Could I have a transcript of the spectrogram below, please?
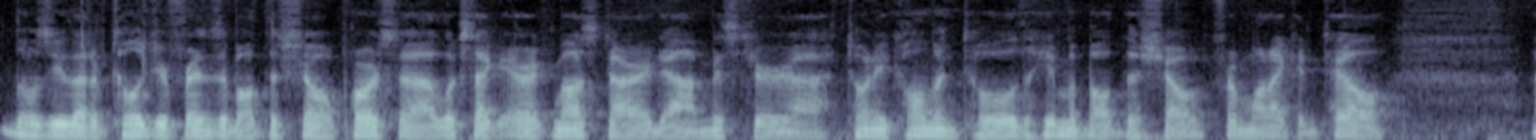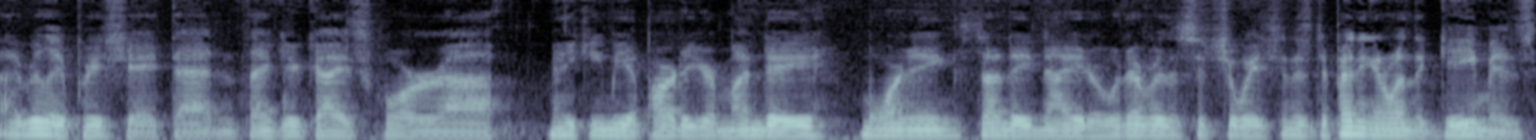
those of you that have told your friends about the show. Of course, uh, looks like Eric Mustard, uh, Mr. Uh, Tony Coleman, told him about the show. From what I can tell, I really appreciate that, and thank you guys for uh, making me a part of your Monday morning, Sunday night, or whatever the situation is, depending on when the game is.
